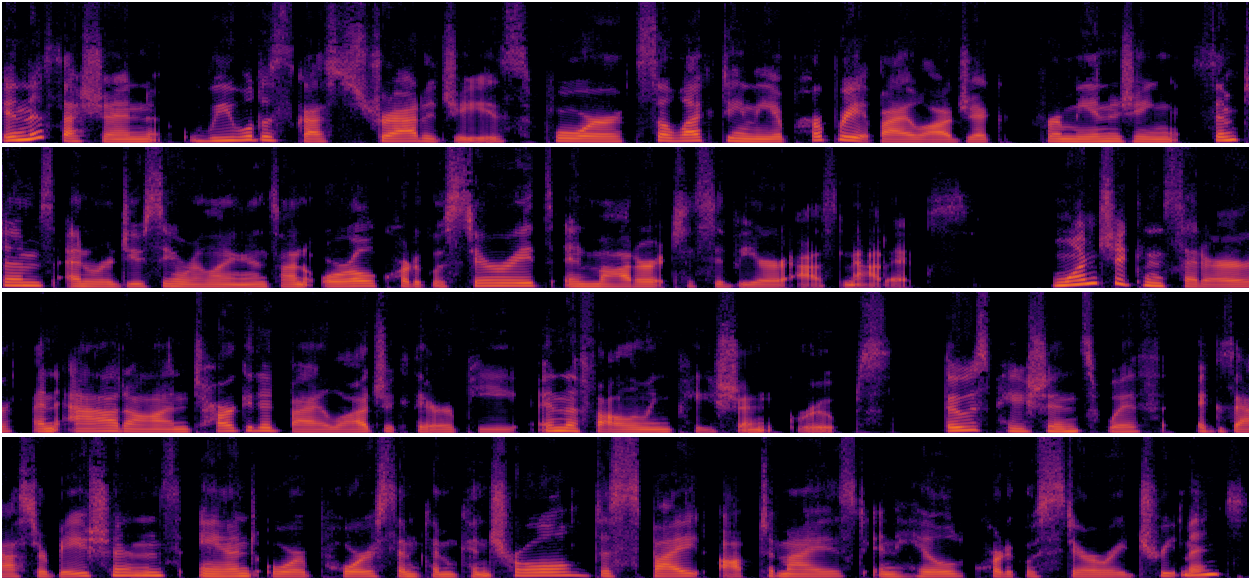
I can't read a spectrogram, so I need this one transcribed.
In this session, we will discuss strategies for selecting the appropriate biologic for managing symptoms and reducing reliance on oral corticosteroids in moderate to severe asthmatics. One should consider an add on targeted biologic therapy in the following patient groups. Those patients with exacerbations and or poor symptom control despite optimized inhaled corticosteroid treatment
